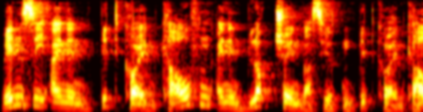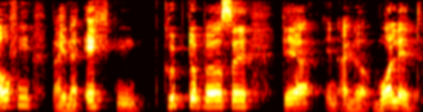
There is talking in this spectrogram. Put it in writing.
wenn Sie einen Bitcoin kaufen, einen Blockchain-basierten Bitcoin kaufen, bei einer echten Kryptobörse, der in einer Wallet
